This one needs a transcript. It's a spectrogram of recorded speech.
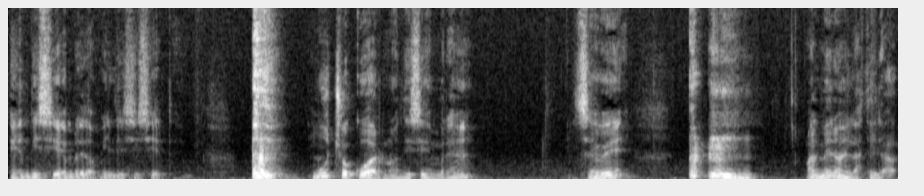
en diciembre de 2017? mucho cuerno en diciembre. ¿eh? Se ve, al menos en las tiradas.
